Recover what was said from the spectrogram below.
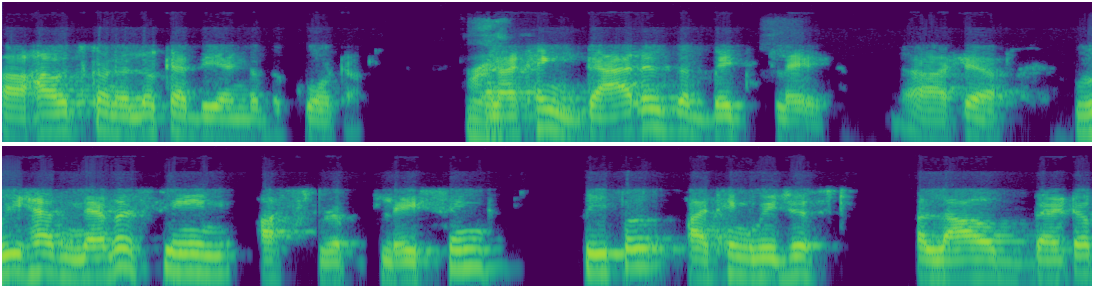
uh, how it's going to look at the end of the quarter. Right. And I think that is the big play uh, here. We have never seen us replacing people. I think we just allow better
